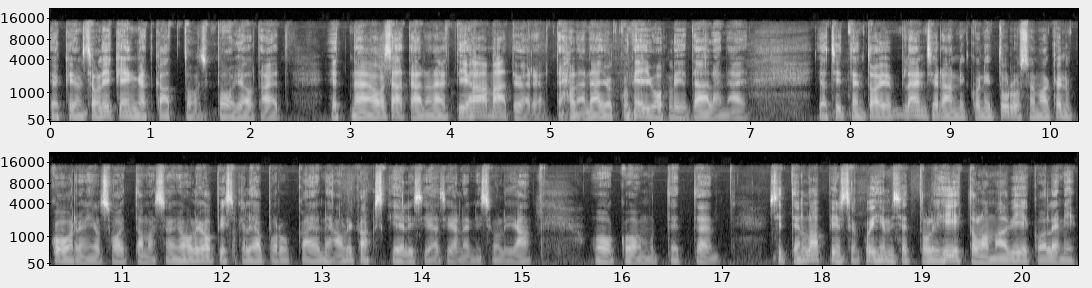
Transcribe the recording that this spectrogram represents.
Ja kyllä se oli kengät kattoon pohjalta, että että nämä osa täällä näytti ihan amatööriltä täällä, nämä joku ne juhlii täällä näin. Ja sitten toi länsirannikko, niin Turussa mä oon käynyt Koorenilla soittamassa. Se oli opiskelijaporukka ja ne oli kaksikielisiä siellä, niin se oli ihan ok, mutta että sitten Lappinsa, kun ihmiset tuli hiihtolomaan viikolle, niin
